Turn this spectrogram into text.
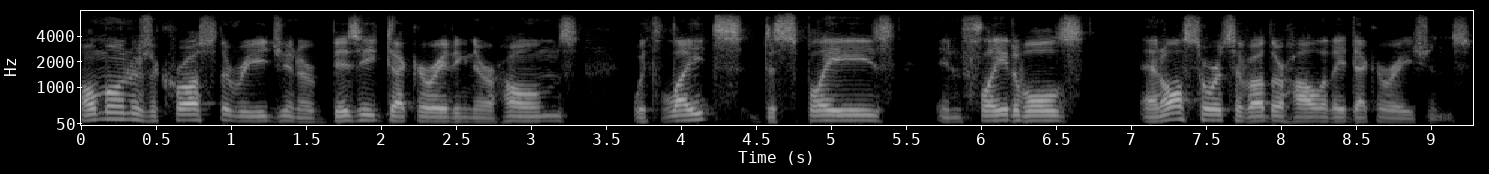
Homeowners across the region are busy decorating their homes with lights, displays, inflatables, and all sorts of other holiday decorations.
